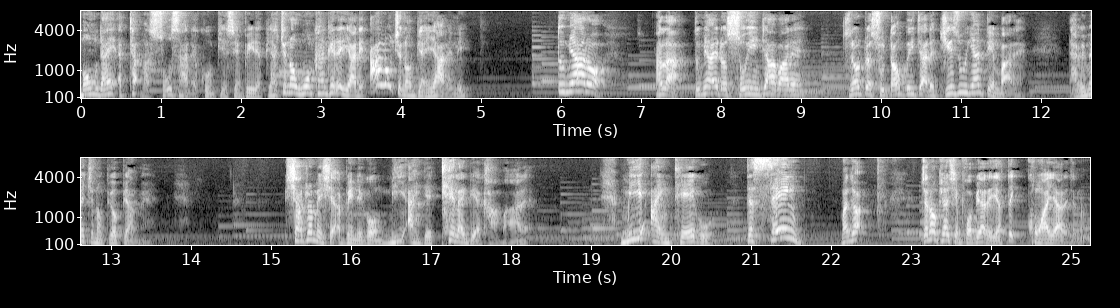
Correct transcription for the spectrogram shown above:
မုံတိုင်းအထက်မှာစိုးစားတဲ့အခုပြင်ဆင်ပေးတယ်ဖျားကျွန်တော်ဝန်ခံခဲ့တဲ့အရာတွေအားလုံးကျွန်တော်ပြန်ရတယ်လေသူများတော့ဟလာသူများအဲ့တော့စိုးရင်ကြပါတယ်ကျွန်တော်တို့ဆူတောင်းပေးကြတယ်ဂျေဇူးရမ်းတင်ပါတယ်ဒါပေမဲ့ကျွန်တော်ပြောပြမယ်ရှာဒရမေရှအပင်တွေကိုမီးအိုင်တဲ့ထည့်လိုက်တဲ့အခါမှာတဲ့မီးအိုင်ထဲကို the same မကြောကျွန်တော်ဖျက်ရှင်ဖော်ပြတယ်ရတိတ်ခွန်အားရတယ်ကျွန်တော်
